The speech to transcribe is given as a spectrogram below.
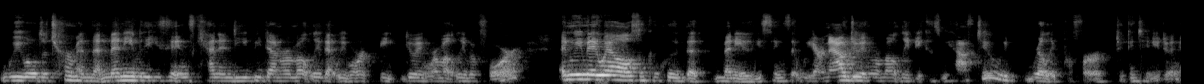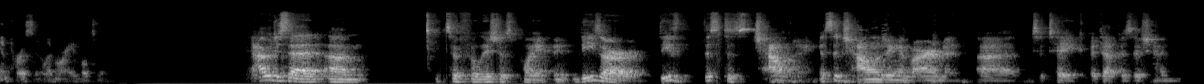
we will determine that many of these things can indeed be done remotely that we weren't doing remotely before. And we may well also conclude that many of these things that we are now doing remotely because we have to, we really prefer to continue doing in person when we're able to. I would just add um, to Felicia's point. These are these. This is challenging. It's a challenging environment uh, to take a deposition,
